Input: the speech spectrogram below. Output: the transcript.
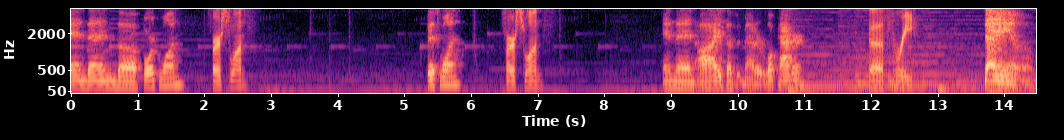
And then the fourth one? First one. Fifth one? First one. And then I doesn't matter. What pattern? Uh, three. Damn.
